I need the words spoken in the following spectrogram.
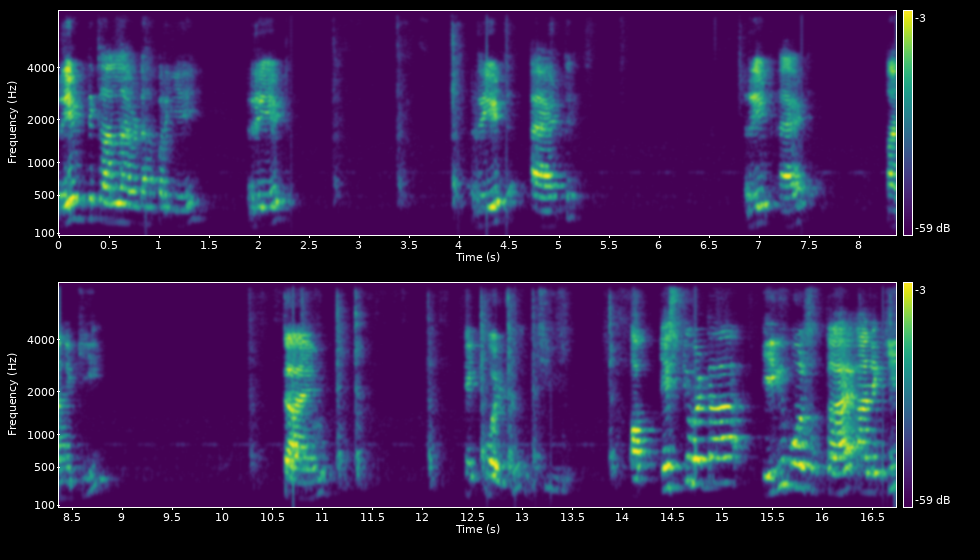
रेट निकालना है बेटा यहाँ पर ये। Rate rate at rate at यानी कि टाइम इक्वल टू ज़ीरो अब इसको बेटा ये भी बोल सकता है, यानी कि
